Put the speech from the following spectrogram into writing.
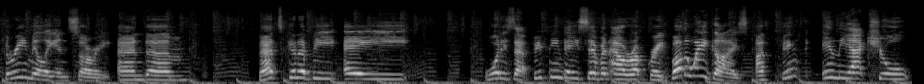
3 million, sorry. And um, that's going to be a... What is that? 15 days, 7 hour upgrade. By the way, guys, I think in the actual...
